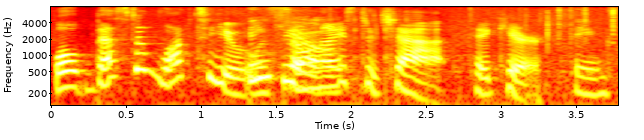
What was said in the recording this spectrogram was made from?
Well, best of luck to you. Thank it was you. so nice to chat. Take care. Thanks.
